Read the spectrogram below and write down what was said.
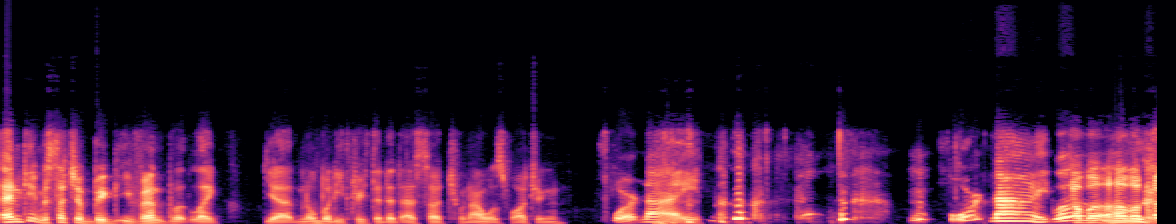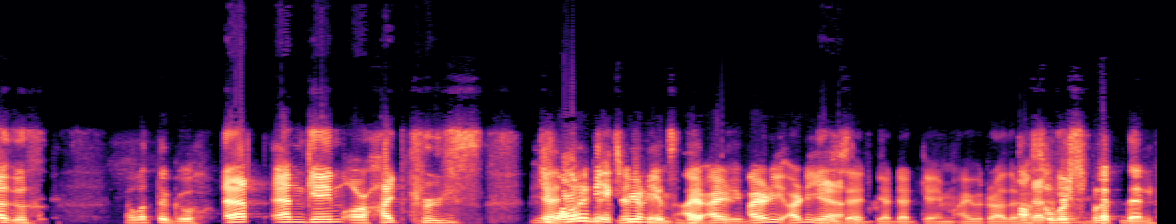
Endgame is such a big event, but like yeah, nobody treated it as such when I was watching Fortnite. Fortnite. How about how about Teguh? How about Teguh? That end game or Hype Cruise? You've already that- that game. experienced I, I, game. I already, already Yeah. said yeah that game. I would rather. Oh, have that so we're game? split then.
